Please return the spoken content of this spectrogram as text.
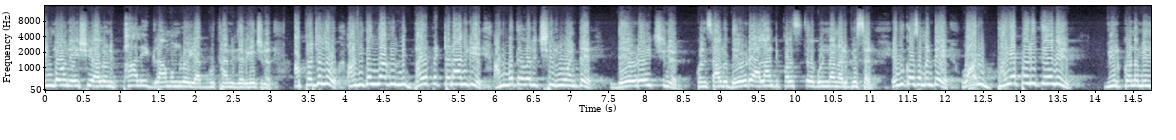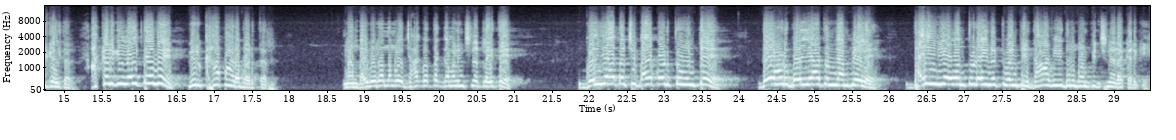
ఇండోనేషియాలోని పాలి గ్రామంలో ఈ అద్భుతాన్ని జరిగించినారు ఆ ప్రజలు ఆ విధంగా వీరిని భయపెట్టడానికి అనుమతి ఎవరిచ్చిర్రు అంటే దేవుడే ఇచ్చినాడు. కొన్నిసార్లు దేవుడే అలాంటి పరిస్థితుల గుండా నడిపిస్తాడు. ఎందుకోసం అంటే వారు భయపెడితేనే వీరు కొండ మీదకి వెళ్తారు. అక్కడికి వెళ్తేనే వీరు కాపాడబడతారు. మనం బైబిల్ గ్రంథంలో జాగ్రత్తగా గమనించినట్లయితే గొల్యాత్ వచ్చి భయపడుతూ ఉంటే దేవుడు గొల్యాతుని చంపేలే. ధైర్యవంతుడైనటువంటి దావీదును పంపించినాడు అక్కడికి.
